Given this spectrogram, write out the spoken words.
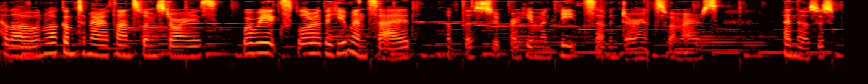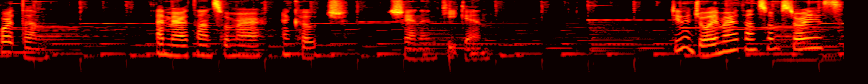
Hello, and welcome to Marathon Swim Stories, where we explore the human side of the superhuman feats of endurance swimmers and those who support them. I'm marathon swimmer and coach Shannon Keegan. Do you enjoy marathon swim stories?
